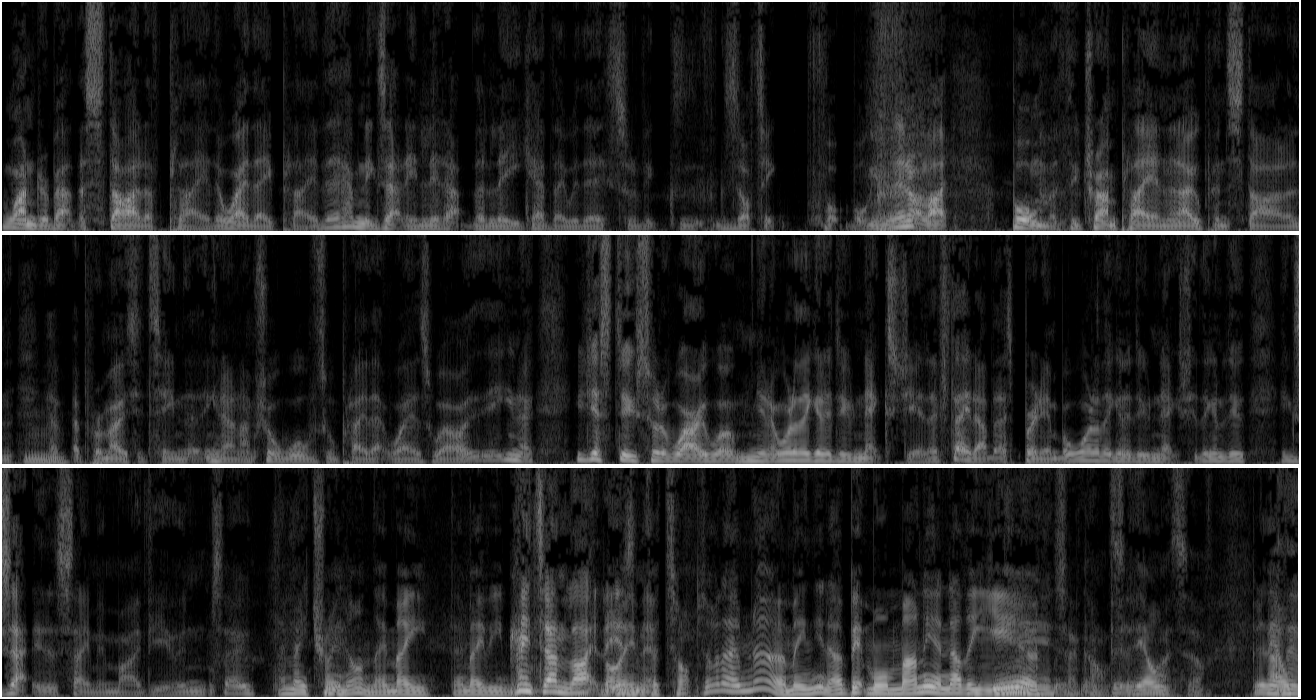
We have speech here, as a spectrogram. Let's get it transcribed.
wonder about the style of play, the way they play. They haven't exactly lit up the league, have they, with their sort of ex- exotic football? You know, they're not like Bournemouth, who try and play in an open style and hmm. a, a promoted team that you know, and I'm sure Wolves will play that way as well. You know, you just do sort of worry. Well, you know, what are they going to do next year? They've stayed up, that's brilliant, but what are they going to do next year? They're going to do exactly the same, in my view. And so They may train on. They may. They may be. It's unlikely, isn't it? for tops. I don't know. I mean, you know, a bit more money, another mm, year. Yes, I can't see the old, myself. Bit the I think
